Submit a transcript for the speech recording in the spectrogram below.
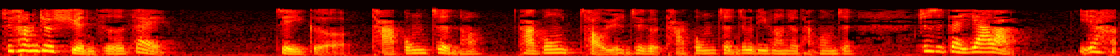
所以他们就选择在这个塔公镇哈。塔公草原，这个塔公镇这个地方叫塔公镇，就是在亚拉亚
